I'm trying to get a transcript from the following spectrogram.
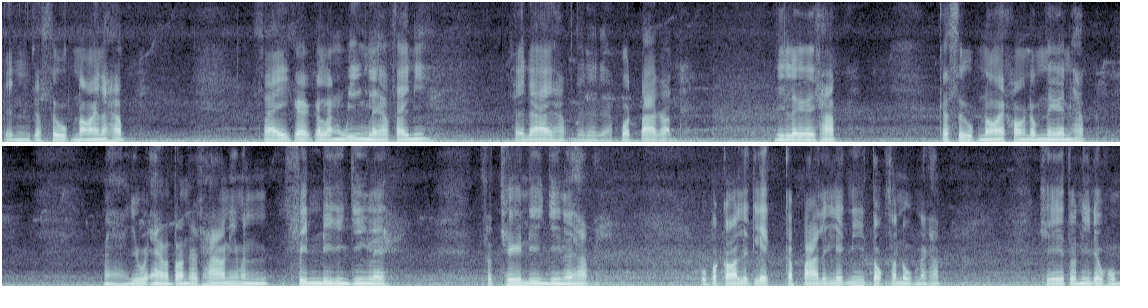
เป็นกระสูบน้อยนะครับ ไซส์ก็กำลังวิ่งเลยครับ ไซส์นี้ ใช้ได้ครับ เดี๋ยวเดี๋ยวปลดปลาก่อน นี่เลยครับ กระสูบน้อยคลองดำเนินครับ แหม UL ตอนเช้าๆนี่มันฟินดีจริง ๆ เลย สดชื่นดีจริง ๆ เลยครับ อุปกรณ์เล็ก ๆ กับปลาเล็ก ๆ นี่ตกสนุกนะครับ เคตัวนี้เดี๋ยวผม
